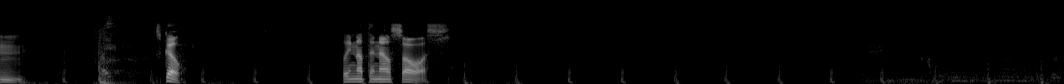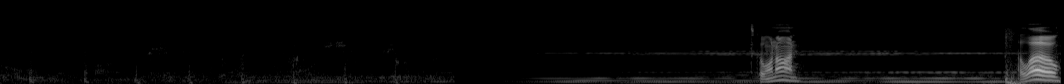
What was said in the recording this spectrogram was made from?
Hmm. Let's go. Hopefully nothing else saw us. What's going on? Hello?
